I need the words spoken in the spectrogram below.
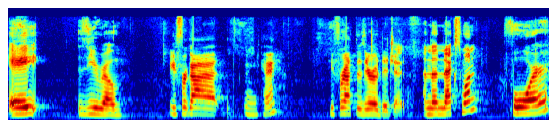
eight zero. you forgot, okay. You forgot the zero digit. And the next one, Four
